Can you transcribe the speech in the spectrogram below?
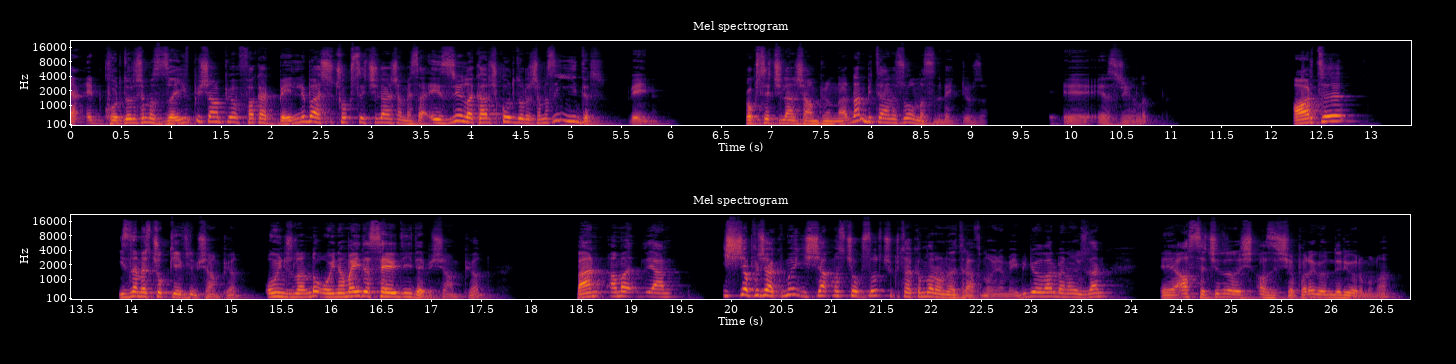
yani e, koridor aşaması zayıf bir şampiyon fakat belli başlı çok seçilen şampiyon. Mesela Ezreal'a karşı koridor aşaması iyidir Vayne'in. Çok seçilen şampiyonlardan bir tanesi olmasını bekliyoruz. Ee, Ezreal'ın. Artı izlemesi çok keyifli bir şampiyon. Oyuncuların da oynamayı da sevdiği de bir şampiyon. Ben ama yani iş yapacak mı? İş yapması çok zor. Çünkü takımlar onun etrafında oynamayı biliyorlar. Ben o yüzden e, az seçilir az iş yapara gönderiyorum onu.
